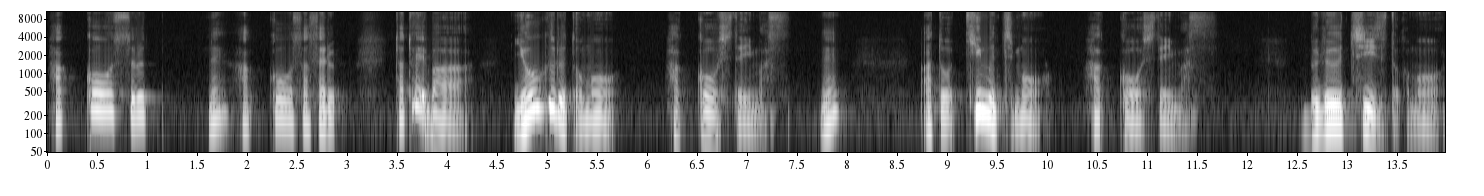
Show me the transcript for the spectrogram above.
発酵する。ね発酵させる。例えばヨーグルトも発酵しています。ね。あとキムチも発酵しています。ブルーチーズとかも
